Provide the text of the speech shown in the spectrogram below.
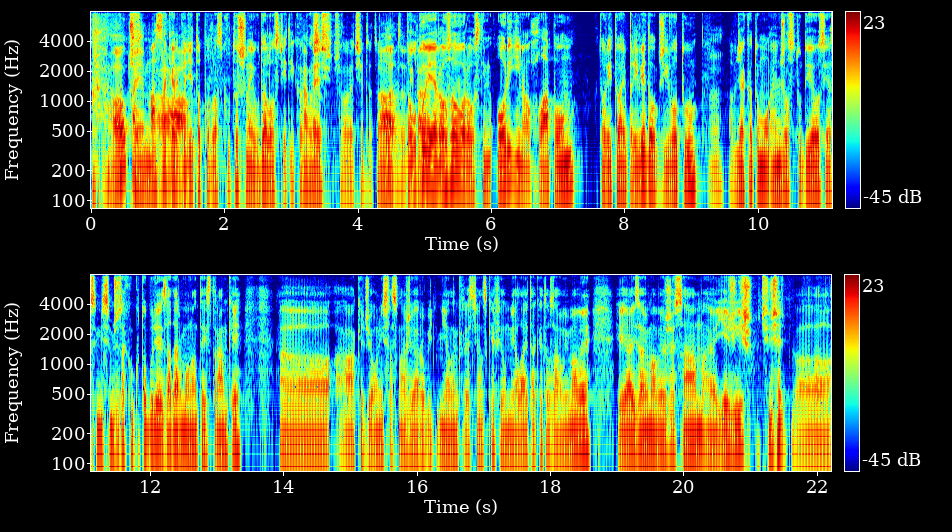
Hoax? Čo je masaker, oh. keď je to podľa skutočnej udalosti, ty kokos. Chápeš, človeče, toto. Ale to toľko vypadá... je rozhovorov s tým originál chlapom, ktorý to aj priviedol k životu hmm. a vďaka tomu Angel Studios, ja si myslím, že za chvíľku to bude aj zadarmo na tej stránke, a keďže oni sa snažia robiť nielen kresťanské filmy, ale aj takéto zaujímavé, je aj zaujímavé, že sám Ježiš, čiže uh,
